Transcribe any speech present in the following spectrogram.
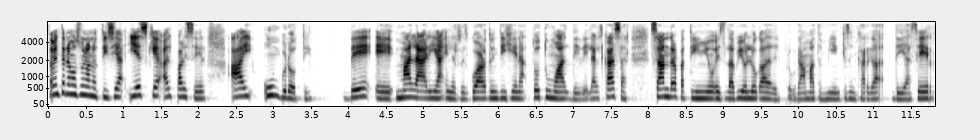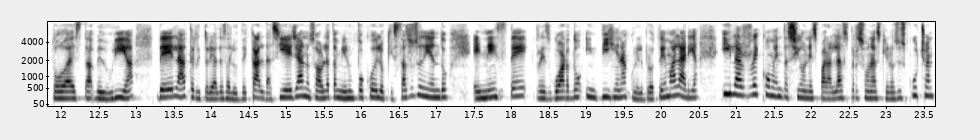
También tenemos una noticia y es que al parecer hay un brote de eh, malaria en el resguardo indígena Totumal de Belalcázar. Sandra Patiño es la bióloga del programa también que se encarga de hacer toda esta veduría de la Territorial de Salud de Caldas y ella nos habla también un poco de lo que está sucediendo en este resguardo indígena con el brote de malaria y las recomendaciones para las personas que nos escuchan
